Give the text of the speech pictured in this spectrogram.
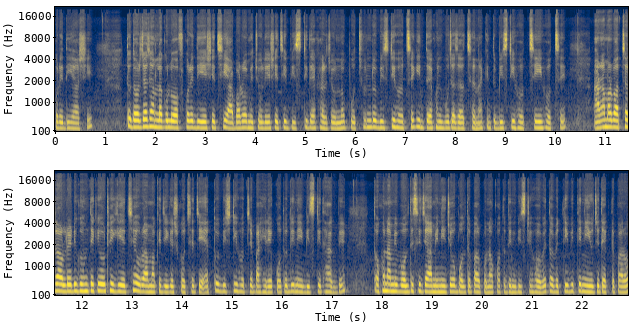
করে দিয়ে আসি। তো দরজা জানলাগুলো অফ করে দিয়ে এসেছি, আবারও আমি চলে এসেছি বৃষ্টি দেখার জন্য, প্রচণ্ড বৃষ্টি হচ্ছে কিন্তু এখন বোঝা যাচ্ছে না, কিন্তু বৃষ্টি হচ্ছেই হচ্ছে। আর আমার বাচ্চারা অলরেডি ঘুম থেকে উঠে গিয়েছে, ওরা আমাকে জিজ্ঞেস করছে যে, এত বৃষ্টি হচ্ছে বাহিরে, কতদিন এই বৃষ্টি থাকবে? তখন আমি বলতেছি যে, আমি নিজেও বলতে পারব না কতদিন বৃষ্টি হবে। তবে টিভিতে নিউজে দেখতে পারো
